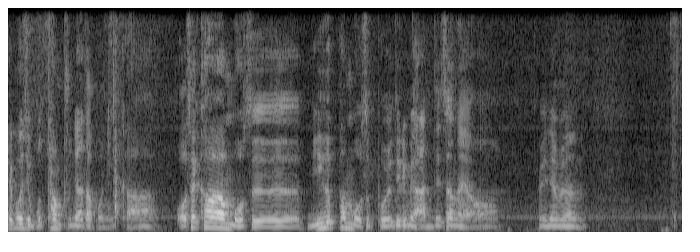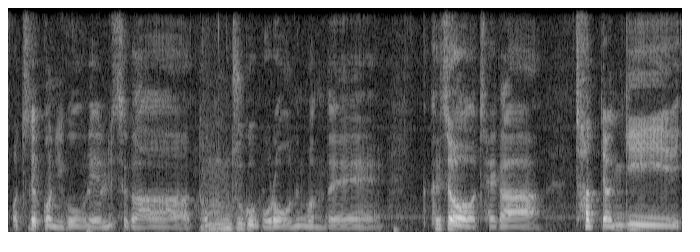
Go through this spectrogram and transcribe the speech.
해보지 못한 분야다 보니까 어색한 모습, 미흡한 모습 보여드리면 안 되잖아요. 왜냐면 어찌됐건 이거 우리 앨리스가 돈 주고 보러 오는 건데 그저 제가 첫 연기라는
